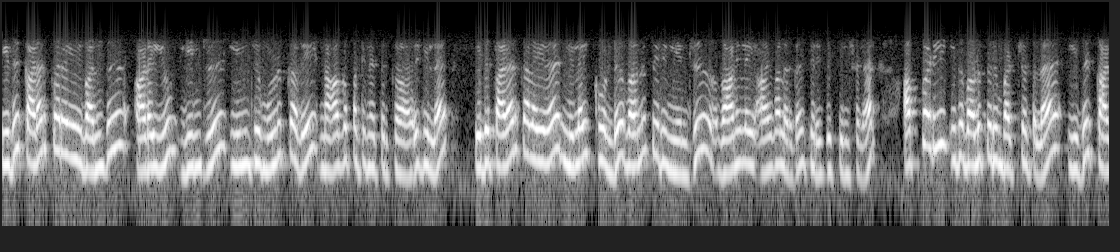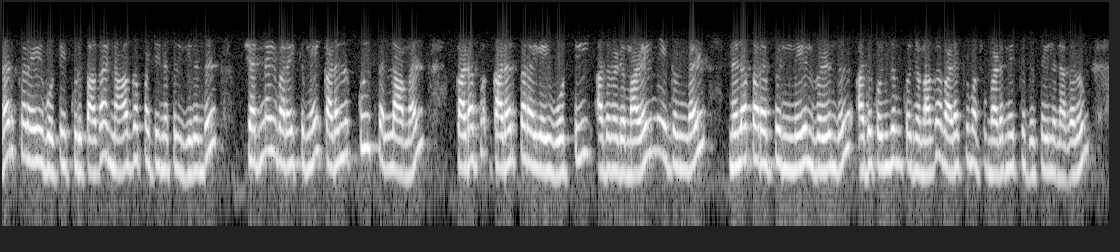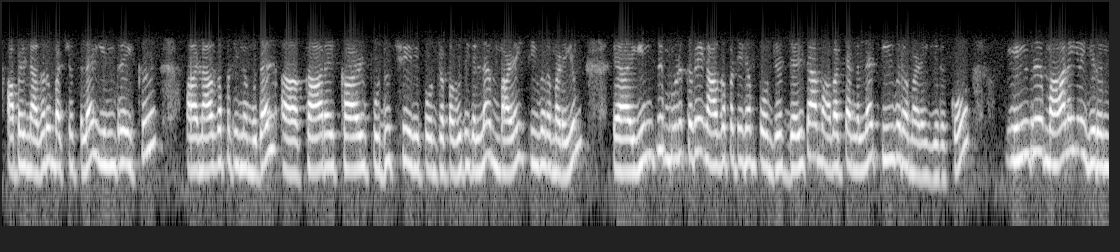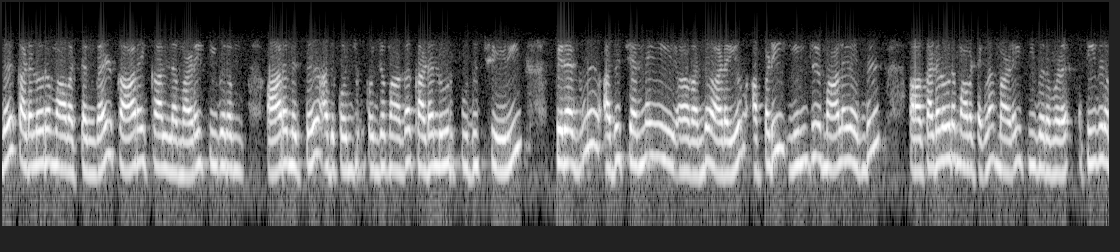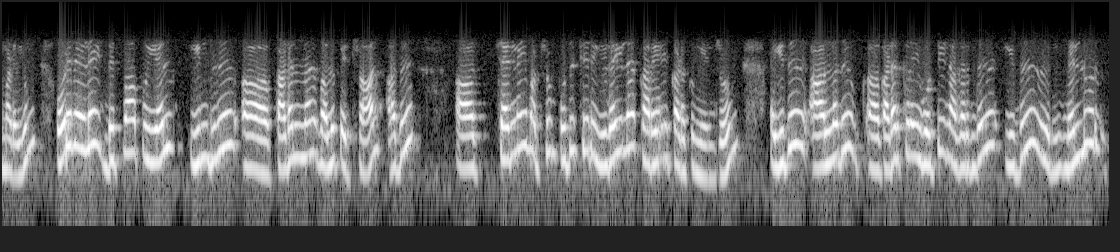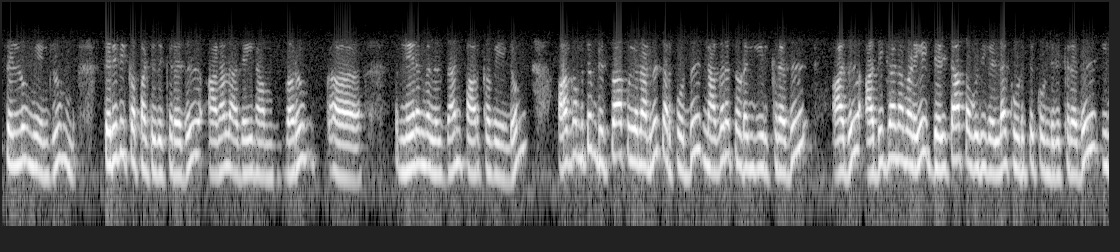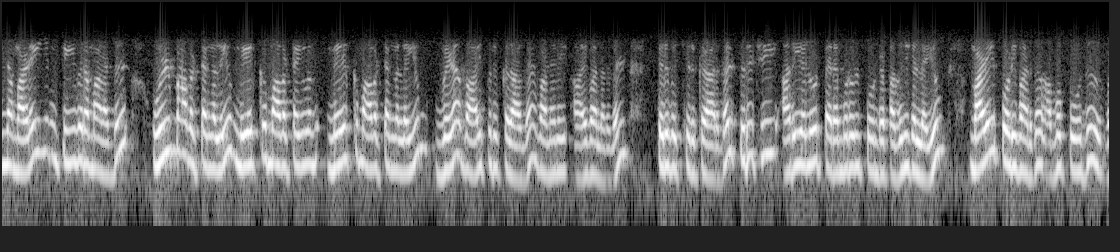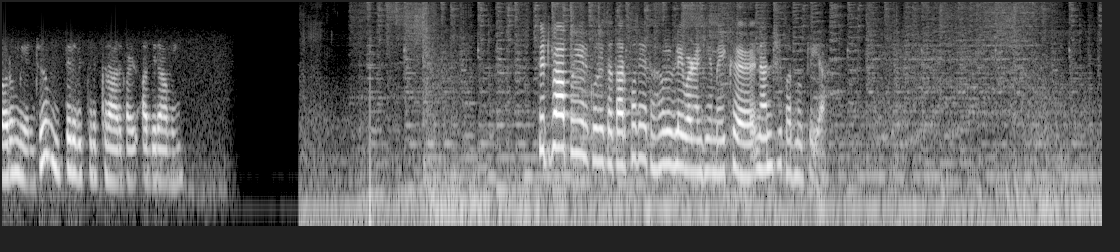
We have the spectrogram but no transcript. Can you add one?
இது கடற்கரையை வந்து அடையும் இன்று இன்று முழுக்கவே நாகப்பட்டினத்திற்கு அருகில இது கடற்கரையில நிலை கொண்டு வலுப்பெறும் என்று வானிலை ஆய்வாளர்கள் தெரிவிக்கின்றனர். அப்படி இது வலுப்பெறும் பட்சத்துல இது கடற்கரையை ஒட்டி குறிப்பாக நாகப்பட்டினத்தில் இருந்து சென்னை வரைக்குமே கடலுக்குள் செல்லாமல் கடப்ப கடற்கரையை ஒட்டி அதனுடைய மழை மேகங்கள் நிலப்பரப்பின் மேல் விழுந்து அது கொஞ்சம் கொஞ்சமாக வடக்கு மற்றும் வடமேற்கு திசையில நகரும். அப்படி நகரும் பட்சத்துல இன்றைக்கு நாகப்பட்டினம் முதல் காரைக்கால் புதுச்சேரி போன்ற பகுதிகளில் மழை தீவிரமடையும். இன்று முழுக்கவே நாகப்பட்டினம் போன்ற டெல்டா மாவட்டங்கள்ல தீவிர மழை இருக்கும். இன்று மாலையில இருந்து கடலோர மாவட்டங்கள் காரைக்கால்ல மழை தீவிரம் ஆரம்பித்து அது கொஞ்சம் கொஞ்சமாக கடலூர் புதுச்சேரி பிறகு அது சென்னை வந்து அடையும். அப்படி இன்று மாலை வந்து ஆஹ், கடலோர மாவட்டங்களில் மழை தீவிரமட தீவிரமடையும். ஒருவேளை டிட்வா புயல் இன்று ஆஹ், கடல்ல வலுப்பெற்றால் அது ஆஹ், சென்னை மற்றும் புதுச்சேரி இடையில கரையை கடக்கும் என்றும் இது அல்லது கடற்கரை ஒட்டி நகர்ந்து இது நெல்லூர் செல்லும் என்றும் தெரிவிக்கப்பட்டிருக்கிறது. ஆனால் அதை நாம் வரும் நேரங்களில் தான் பார்க்க வேண்டும். ஆக மொத்தம் டிட்வா புயலானது தற்போது நகர தொடங்கி இருக்கிறது. அது அதிக மழையை டெல்டா பகுதிகளில் கொடுத்து கொண்டிருக்கிறது. இந்த மழையின் தீவிரமானது உள் மாவட்டங்களையும் மேற்கு மாவட்டங்களும் மேற்கு மாவட்டங்களையும் விழ வாய்ப்பு இருக்கிறதாக வானிலை ஆய்வாளர்கள் தெரிவிச்சிருக்கிறார்கள் திருச்சி அரியலூர் பெரம்பலூர் போன்ற பகுதிகளிலையும் மழை பொழிவானது அவ்வப்போது வரும் என்றும் தெரிவித்திருக்கிறார்கள் அபிராமி சிட்வா புயல் குறித்த தற்போதைய தகவல்களை வழங்கியமைக்கு நன்றி பத்மபிரியா.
